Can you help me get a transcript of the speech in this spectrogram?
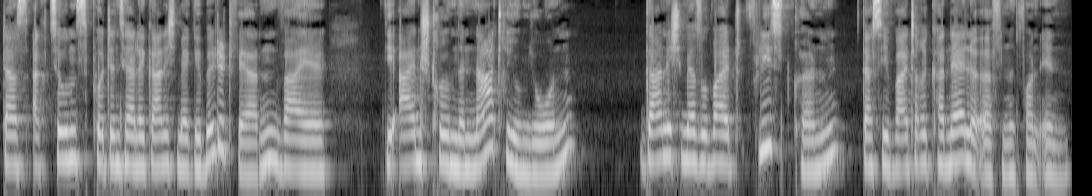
dass Aktionspotenziale gar nicht mehr gebildet werden, weil die einströmenden Natriumionen gar nicht mehr so weit fließen können, dass sie weitere Kanäle öffnen von innen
